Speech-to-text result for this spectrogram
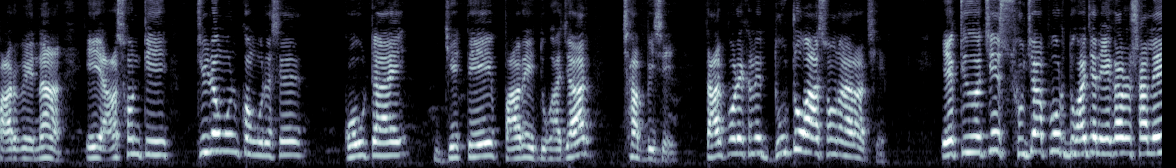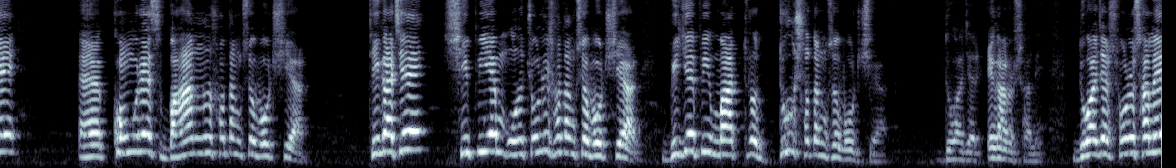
পারবে না। এই আসনটি তৃণমূল কংগ্রেসের কৌটায় যেতে পারে দু হাজার ছাব্বিশে। তারপর এখানে দুটো আসন আর আছে। একটি হচ্ছে সুজাপুর দু হাজার এগারো সালে কংগ্রেস বাহান্ন শতাংশ ভোট শেয়ার ঠিক আছে, সিপিএম উনচল্লিশ শতাংশ ভোট শেয়ার বিজেপি মাত্র দু শতাংশ ভোট শেয়ার দু হাজার এগারো সালে। দু হাজার ষোলো সালে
